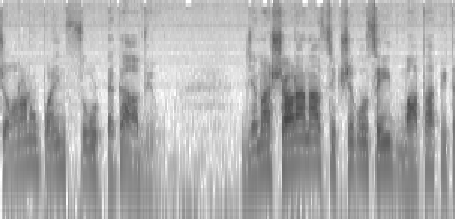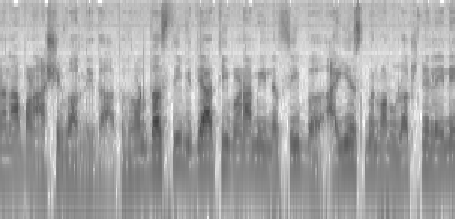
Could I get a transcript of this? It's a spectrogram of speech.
ચોરાણું પોઈન્ટ સોળ ટકા આવ્યું. જેમાં શાળાના શિક્ષકો સહિત માતા પિતાના પણ આશીર્વાદ લીધા તો ધોરણ દસની વિદ્યાર્થી પ્રણામી નસીબ આઈએસ બનવાનું લક્ષ્યને લઈને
